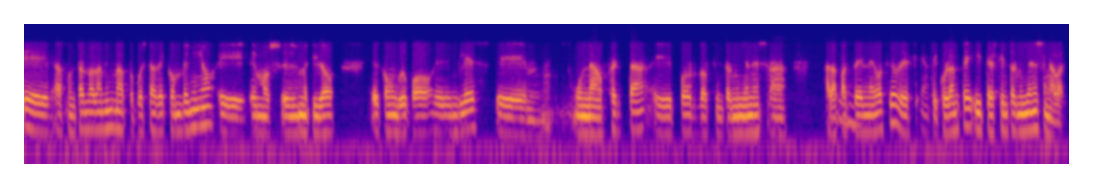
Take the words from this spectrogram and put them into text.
eh, adjuntando la misma propuesta de convenio hemos metido con un grupo inglés una oferta por 200 millones a, la parte del negocio de, en circulante y 300 millones en avales.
